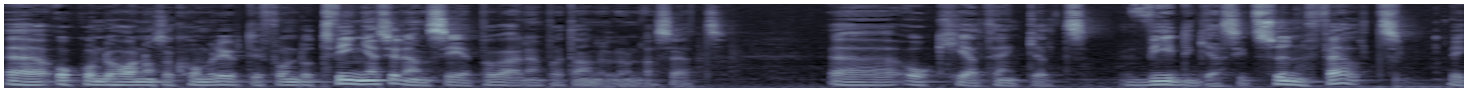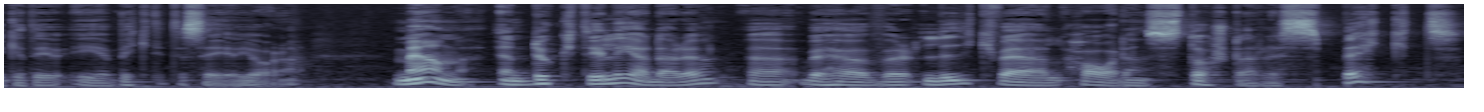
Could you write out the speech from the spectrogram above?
Eh, och om du har någon som kommer utifrån då tvingas ju den se på världen på ett annorlunda sätt. Eh, och helt enkelt vidga sitt synfält, vilket är, viktigt i sig att göra. Men en duktig ledare behöver likväl ha den största respekt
